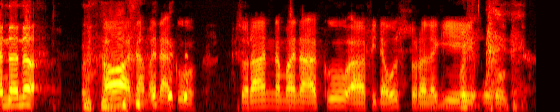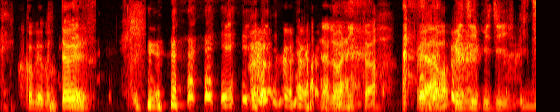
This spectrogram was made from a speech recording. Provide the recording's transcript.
anak-anak. Oh, nama anak aku. Seorang nama anak aku uh, Fidaus, seorang lagi Uruk. Kau biar betul Nak luar nikah. Oh, alamak PG, PG. PG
